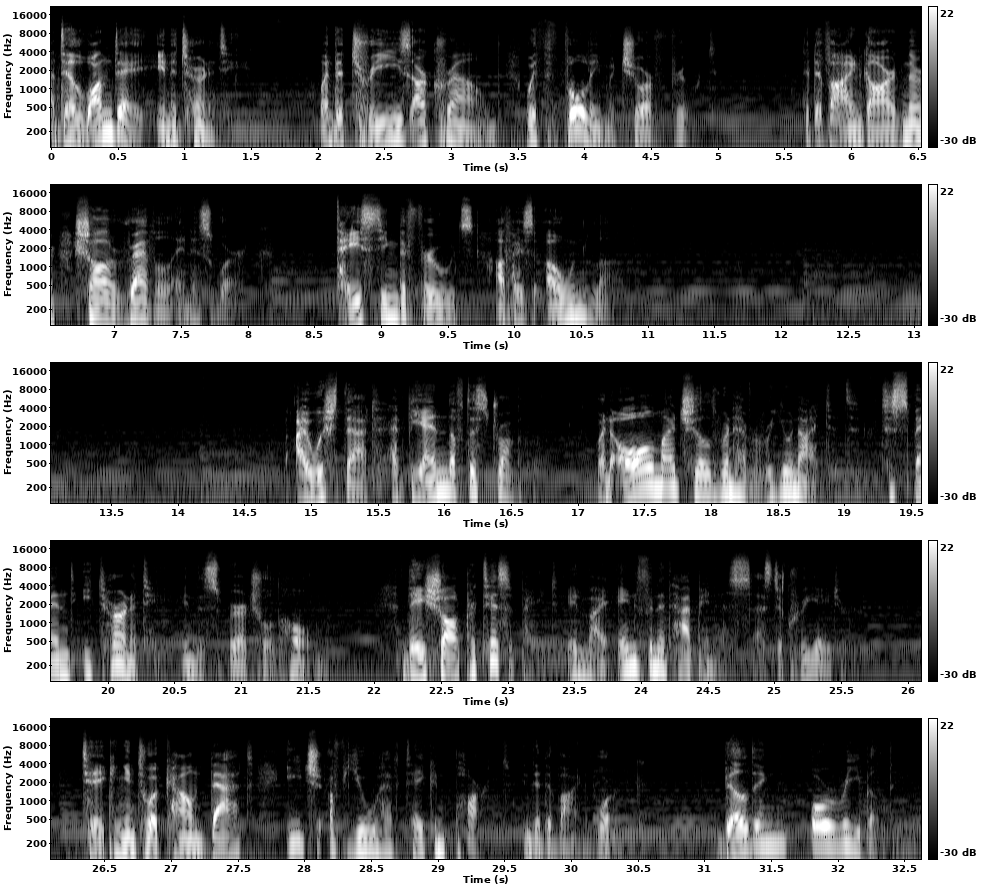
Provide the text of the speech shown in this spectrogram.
Until one day in eternity, when the trees are crowned with fully mature fruit, the divine gardener shall revel in his work, tasting the fruits of his own love. I wish that at the end of the struggle, when all my children have reunited to spend eternity in the spiritual home, they shall participate in my infinite happiness as the Creator, taking into account that each of you have taken part in the divine work, building or rebuilding.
